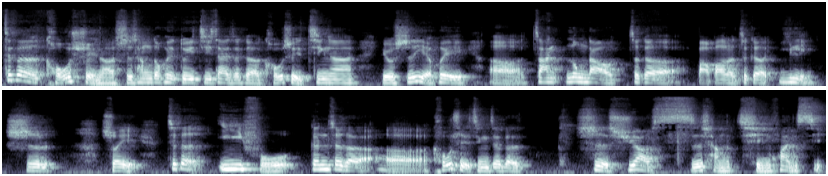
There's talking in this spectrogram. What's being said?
这个口水呢，时常都会堆积在这个口水巾啊，有时也会呃沾弄到这个宝宝的这个衣领湿，所以这个衣服跟这个呃口水巾这个是需要时常勤换洗，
